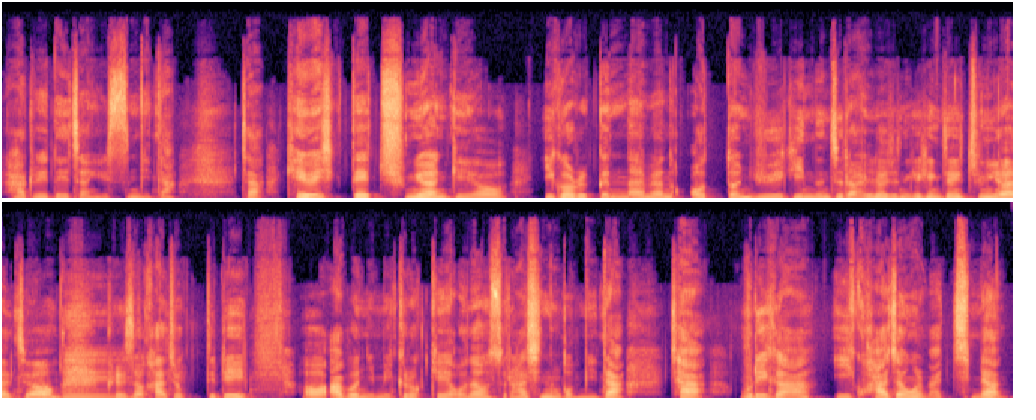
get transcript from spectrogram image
하루에 네장 읽습니다. 자, 개회식 때 중요한 게요. 이거를 끝나면 어떤 유익이 있는지를 알려주는 게 굉장히 중요하죠. 네. 그래서 가족들이 어, 아버님이 그렇게 어나운스를 하시는 겁니다. 자, 우리가 이 과정을 마치면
